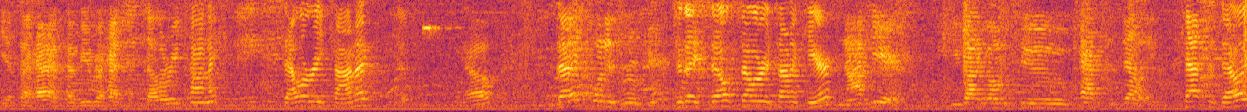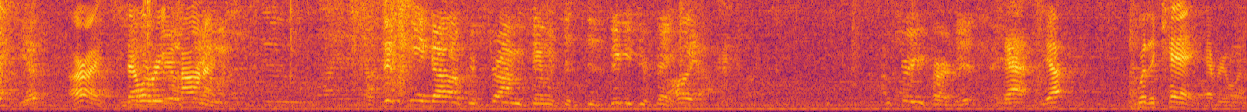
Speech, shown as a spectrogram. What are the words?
Yes, I have. Have you ever had the celery tonic? Celery tonic? No. Is that Best one is root beer. do they sell celery tonic here? Not here. You gotta go to Katz's Deli. Cass's Deli? Yep. All right, celery tonic. Sandwich. A fifteen dollar pastrami sandwich that's as big as your face. Oh yeah. I'm sure you've heard it. Yeah, yep. With a K, everyone.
